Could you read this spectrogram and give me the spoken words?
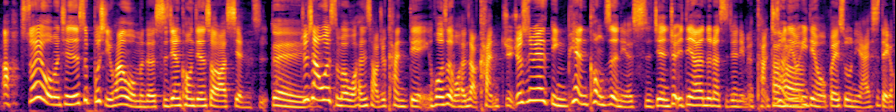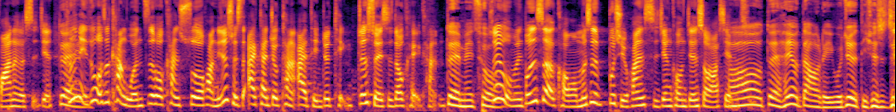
啊，所以我们其实是不喜欢我们的时间空间受到限制。对，就像为什么我很少去看电影，或者是我很少看剧，就是因为影片控制了你的时间，就一定要在那段时间里面看。就算你用一点五倍速，你还是得花那个时间。对。可是你如果是看文字或看书的话，你就随时爱看就看，爱停就停，就是随时都可以看。对，没错。所以我们不是社恐，我们是不喜欢时间空间受到限制。哦，对，很有道理。我觉得的确是这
